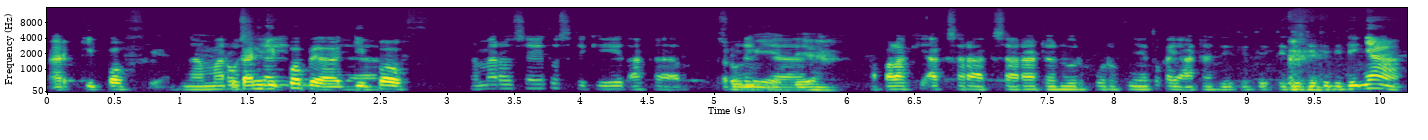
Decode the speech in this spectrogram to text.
Arkhipov ya. nama bukan Rusia Kipov ya, ya, Kipov nama Rusia itu sedikit agak sulit rumit ya. ya. apalagi aksara-aksara dan huruf-hurufnya itu kayak ada titik-titik-titik-titiknya.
